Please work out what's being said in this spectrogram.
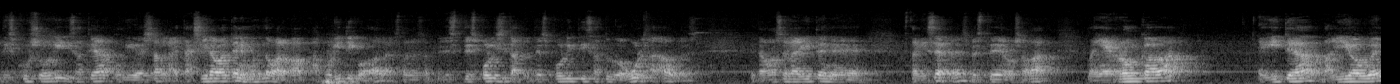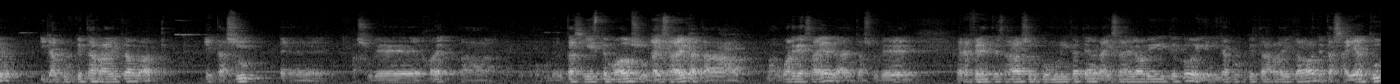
diskurso hori izatea universala. Eta hasiera baten emoten dago apolitikoa dela, ez? Despolitizatu, despolitizatu dugula, hau, ez? Eta gozela egiten, e, ez dakiz zer, ez? Beste gauza bat. Baina erronka da, egitea balio hauen irakurketa radikal bat, eta zu, e, ba, zure, jode, ba, eta sinisten baduzu gai zarela eta vanguardia zarela eta zure erreferente zara zure komunitatean gai zarela hori egiteko egin irakurketa radikal bat eta saiatu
